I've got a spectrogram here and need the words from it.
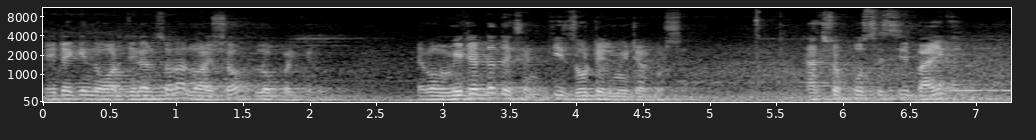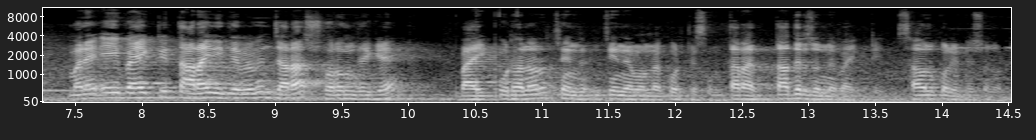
এটা কিন্তু অরিজিনাল চলা, নয়শো নব্বই কিলো। এবং মিটারটা দেখছেন, কি জটিল মিটার করছে। একশো পঁচিশি বাইক। মানে এই বাইকটি তারাই নিতে পারবেন যারা শোরুম থেকে বাইক ওঠানোর চিন- চিন্তা ভাবনা করতেছেন। তারা, তাদের জন্য বাইকটি, সাউন্ড কোয়ালিটি শুনুন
